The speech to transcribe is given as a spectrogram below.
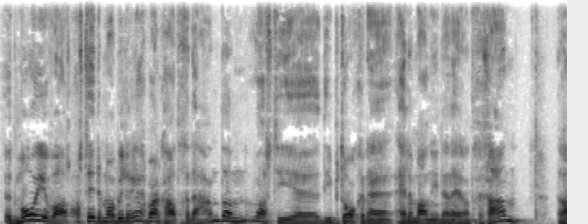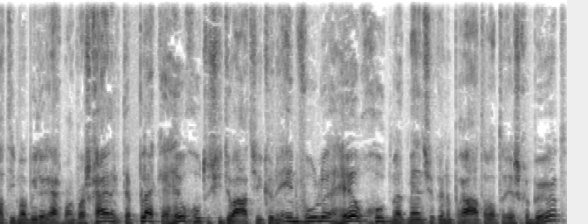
Het mooie was, als dit de mobiele rechtbank had gedaan, dan was die, uh, die betrokkenen helemaal niet naar Nederland gegaan. Dan had die mobiele rechtbank waarschijnlijk ter plekke heel goed de situatie kunnen invoelen. Heel goed met mensen kunnen praten wat er is gebeurd.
